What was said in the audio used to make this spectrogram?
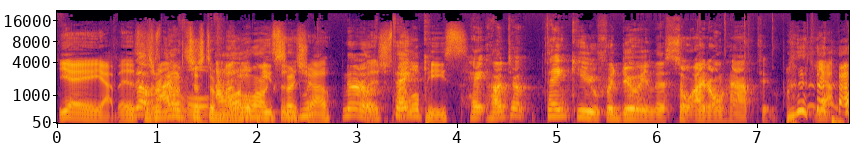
yeah, yeah, yeah. But it's No, just right now it's just a little- monologue piece of the show. No, no, it's just my thank- little piece. Hey Hunter, thank you for doing this, so I don't have to. yeah,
